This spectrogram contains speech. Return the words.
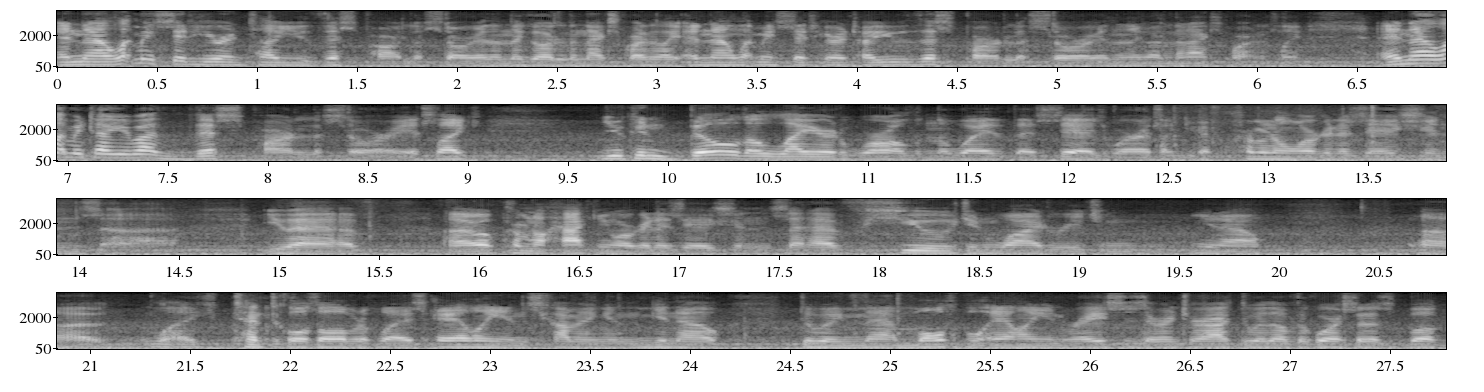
and now let me sit here and tell you this part of the story, and then they go to the next part, like, and now let me sit here and tell you this part of the story, and then they go to the next part, and like, and now let me tell you about this part of the story. It's like you can build a layered world in the way that this is, where it's like you have criminal organizations, uh, you have uh, criminal hacking organizations that have huge and wide-reaching, you know, uh, like tentacles all over the place, aliens coming and you know doing that. Multiple alien races are interacted with over the course of this book,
